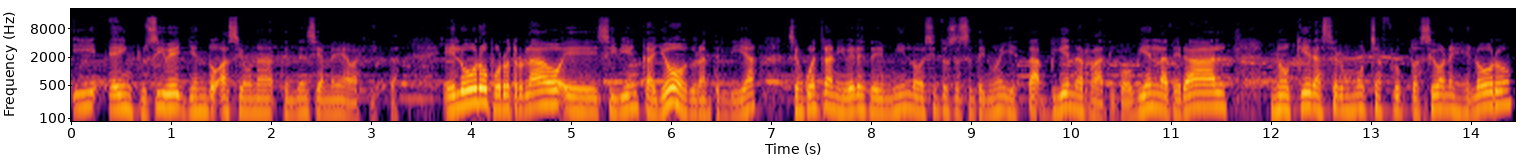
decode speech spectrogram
y, e inclusive yendo hacia una tendencia media bajista. El oro, por otro lado, eh, si bien cayó durante el día, se encuentra a niveles de 1969 y está bien errático, bien lateral, no quiere hacer muchas fluctuaciones el oro.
